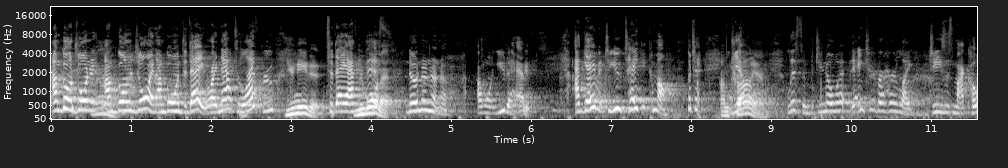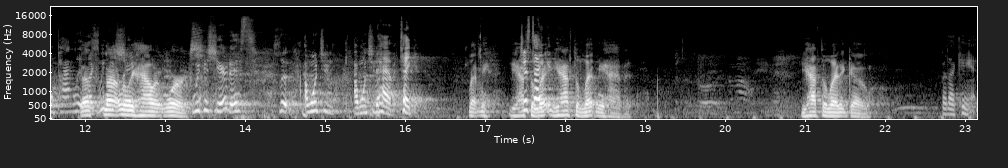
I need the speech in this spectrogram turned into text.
I'm going to join. it. I'm going to join. I'm going today, right now, to the life group. You need it. Today after You this. want it. No, no, no, no. I want you to have it. I gave it to you. Take it. Come on. But I'm yeah. trying. Listen, but you know what? Ain't you ever heard like Jesus, my co-pilot? That's like, we not really share- how it works. We can share this. Look, I want you. I want you to have it. Take it. Let me. You have Just to let. it. You have to let me have it. You have to let it go. But I can't.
